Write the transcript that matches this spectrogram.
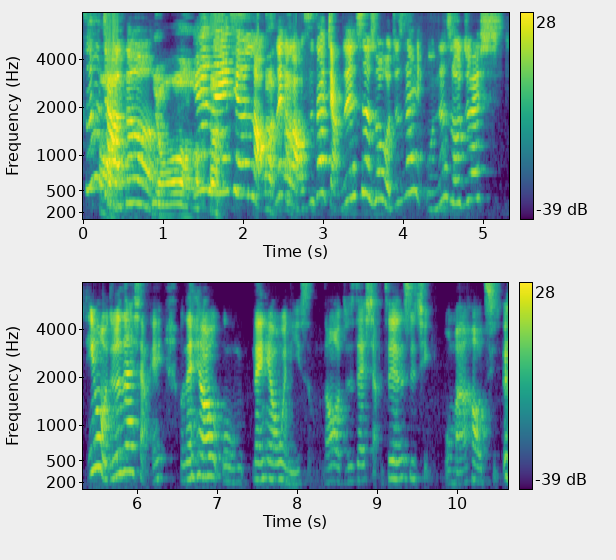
真的假的？有，因为那一天老那个老师在讲这件事的时候，我就是在我那时候就在，因为我就是在想，哎、我那天要我那天要问你什么，然后我就是在想这件事情，我蛮好奇的。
